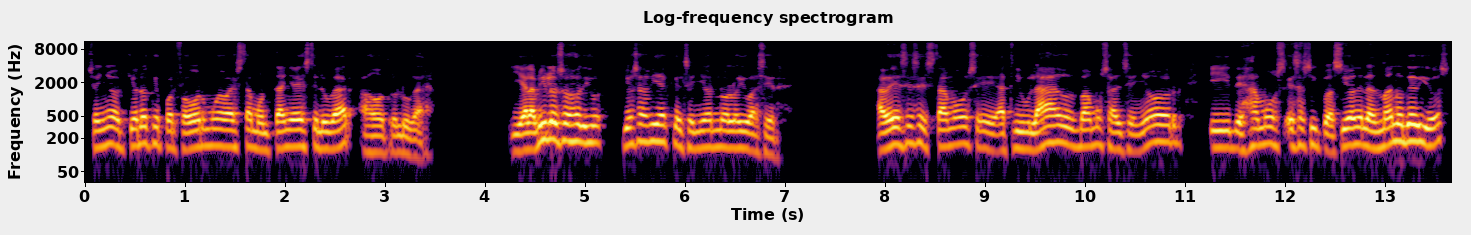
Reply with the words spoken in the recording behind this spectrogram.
Señor, quiero que por favor mueva esta montaña de este lugar a otro lugar. Y al abrir los ojos dijo, yo sabía que el Señor no lo iba a hacer. A veces estamos eh, atribulados, vamos al Señor y dejamos esa situación en las manos de Dios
